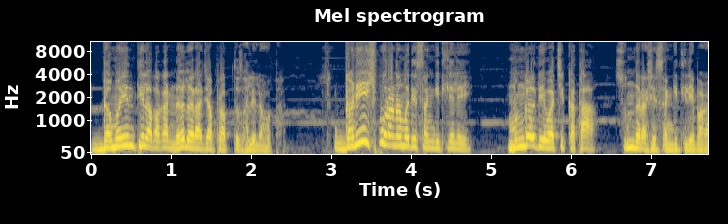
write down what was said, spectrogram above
दमयंतीला बघा नल राजा प्राप्त झालेला होता. गणेश पुराणामध्ये सांगितलेले मंगळदेवाची कथा सुंदर अशी सांगितलेली बघा.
